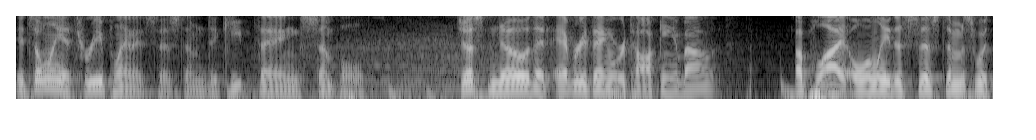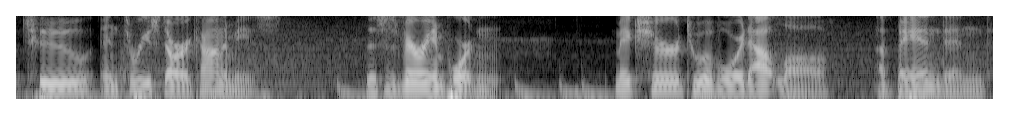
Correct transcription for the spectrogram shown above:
It's only a three planet system to keep things simple. Just know that everything we're talking about apply only to systems with two and three star economies. This is very important. Make sure to avoid outlaw, abandoned,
